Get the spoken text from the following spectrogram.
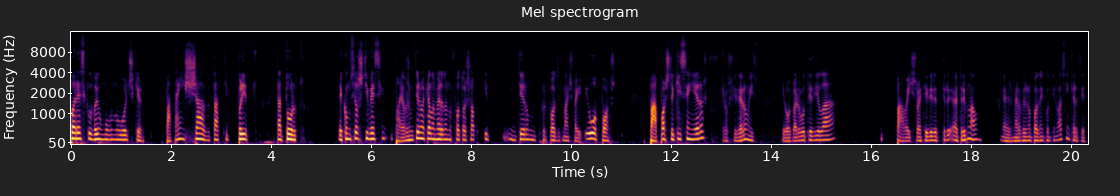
parece que levei um murro no olho esquerdo. Pá, está inchado, está tipo preto, está torto. É como se eles tivessem. Pá, eles meteram aquela merda no Photoshop e meteram-me de propósito mais feio. Eu aposto. Pá, aposto aqui 100 euros que eles fizeram isso. Eu agora vou ter de ir lá. Pá, isto vai ter de ir a, tri a tribunal. As merdas não podem continuar assim, quer dizer.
